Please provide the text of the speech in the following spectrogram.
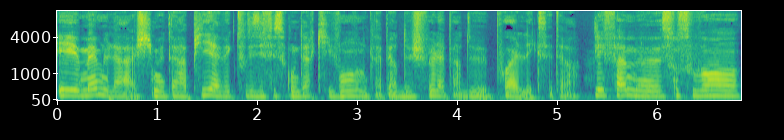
et même la chimiothérapie avec tous les effets secondaires qui vont, donc la perte de cheveux, la perte de poils, etc. Les femmes euh, sont souvent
